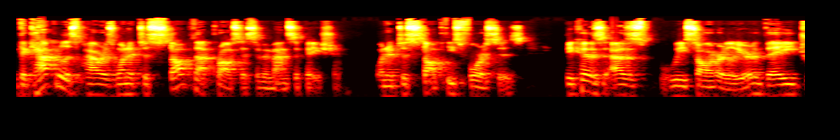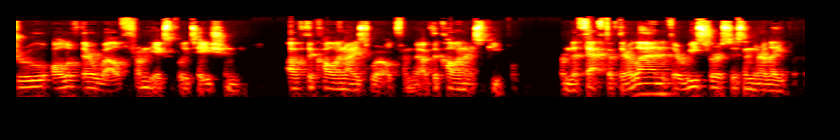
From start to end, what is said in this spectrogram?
the capitalist powers wanted to stop that process of emancipation, wanted to stop these forces, because as we saw earlier, they drew all of their wealth from the exploitation of the colonized world, from the, of the colonized people, from the theft of their land, their resources, and their labor.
